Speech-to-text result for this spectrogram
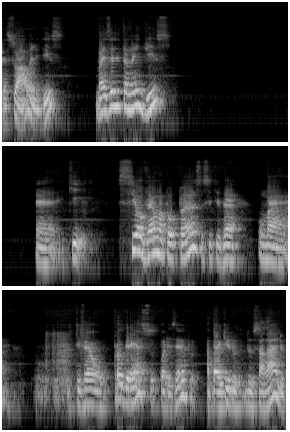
pessoal, ele diz, mas ele também diz é, que se houver uma poupança, se tiver uma tiver um progresso, por exemplo, a partir do, do salário,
